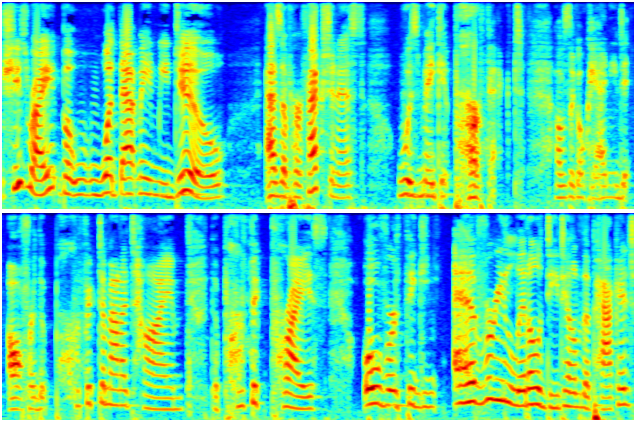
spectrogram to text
she's right but what that made me do as a perfectionist was make it perfect. I was like, okay, I need to offer the perfect amount of time, the perfect price, overthinking every little detail of the package,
